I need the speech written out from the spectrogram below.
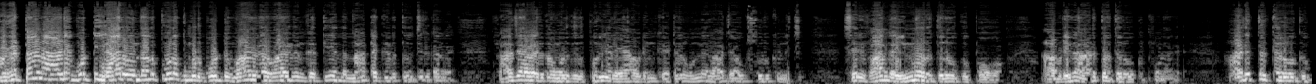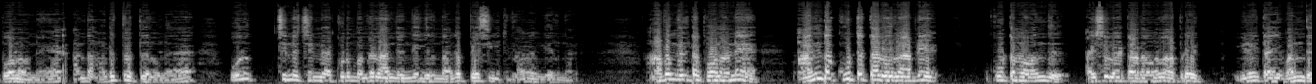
பகட்டான ஆடை போட்டு யார் வந்தாலும் பூல கும்பிடு போட்டு வாழ்க வாழ்கன்னு கத்தி அந்த நாட்டை கெடுத்து வச்சிருக்காங்க. ராஜாவா இருக்கவங்களுக்கு இது புரியலையா அப்படின்னு கேட்டாரு உடனே ராஜாவுக்கு சுருக்குனுச்சு. சரி வாங்க இன்னொரு தெருவுக்கு போவோம் அப்படின்னு அடுத்த தெருவுக்கு போனாங்க. அடுத்த தெருவுக்கு போன உடனே அந்த அடுத்த தெருவுல ஒரு சின்ன சின்ன குடும்பங்கள் அங்கங்க இருந்தாங்க பேசிக்கிட்டு இருந்தாங்க அங்க இருந்தாங்க. அவங்கள்ட்ட போனோடனே அந்த கூட்டத்தார் ஒரு அப்படியே கூட்டமா வந்து ஐசோலேட் ஆனவங்களும் அப்படியே யூனைட் ஆகி வந்து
